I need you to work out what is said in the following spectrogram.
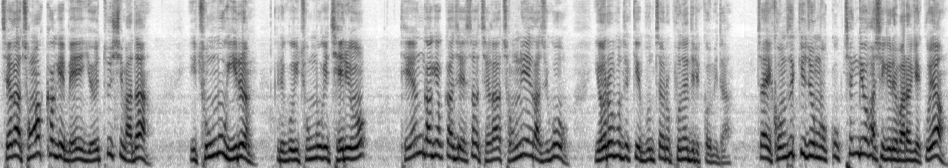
제가 정확하게 매일 12시마다 이 종목 이름 그리고 이 종목의 재료 대응 가격까지 해서 제가 정리해가지고 여러분들께 문자로 보내드릴 겁니다. 자, 이 검색기 종목 꼭 챙겨가시기를 바라겠고요.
